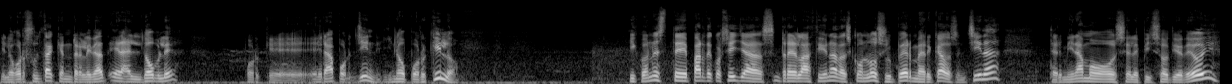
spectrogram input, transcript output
y luego resulta que en realidad era el doble porque era por gin y no por kilo. Y con este par de cosillas relacionadas con los supermercados en China, terminamos el episodio de hoy.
